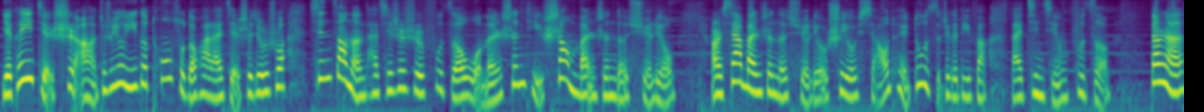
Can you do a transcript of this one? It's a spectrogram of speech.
也可以解释啊，就是用一个通俗的话来解释，就是说心脏呢，它其实是负责我们身体上半身的血流，而下半身的血流是由小腿肚子这个地方来进行负责。当然，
